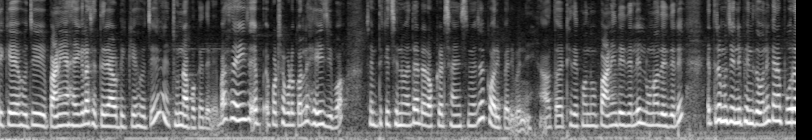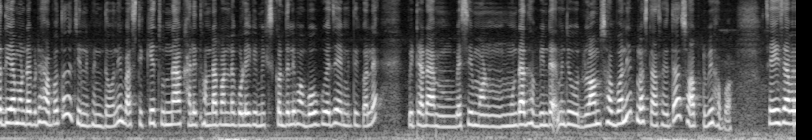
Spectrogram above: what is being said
টিকি হচ্ছে পাঁয়া হয়ে গেল সেটি টিকি হচ্ছে চুনা পকাই দেবে বা সেই এপট সেপট কলে হয়ে যাব সেমি কিছু নুয়ে এটা রকেট সাইন্স নুয়ে যে করে আও তো এটি দেখুন পাঁ দিয়েদেলি লুণ দিয়েদেলি এতে মু চিনি ফিনি দেবনি কেন পুরা দিয়া মন্ডা পিঠা হব তো চিনি ফিনি দেবনি বাস টিকি চুনা খালি থা পাঁটা গোলাইকি মিক্স করেদেলি মো বউ কুয়ে যে এমতি কলে পিঠাটা বেশি মুন্ডা বিন্ডা যে লম্বস হবনি প্লস তা সহ সফট বি হব সেই হিসাবে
